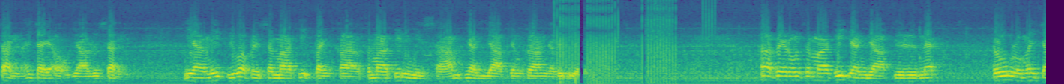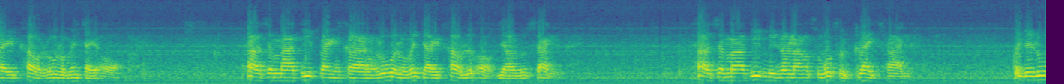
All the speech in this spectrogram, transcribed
สั้นหายใจออกยาวหรือสั้น อย่างนี้ถือว่าเป็นสมาธิปานกลาง สมาธิมีสามอย่างหยาบอย่างกลางอย่างละเอียด ไปลงสมาธิอย่างหยาบอย่าลืมนะ รู้ลมหายใจเข้ารู้ลมหายใจออก ถ้าสมาธิไปกลางรู้ว่าลมหายใจเข้าหรือออกยาวหรือสั้น ถ้าสมาธิมีกำลังสูงสุดใกล้ฌานก็จะรู้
